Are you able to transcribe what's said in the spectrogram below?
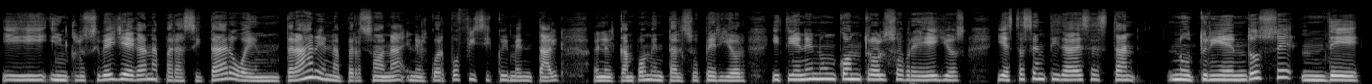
y inclusive llegan a parasitar o entrar en la persona, en el cuerpo físico y mental, en el campo mental superior y tienen un control sobre ellos y estas entidades están nutriéndose de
